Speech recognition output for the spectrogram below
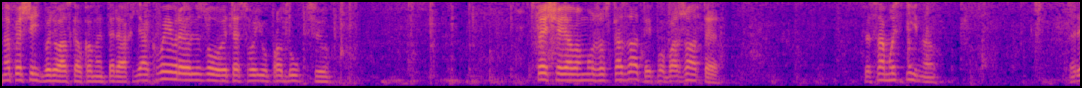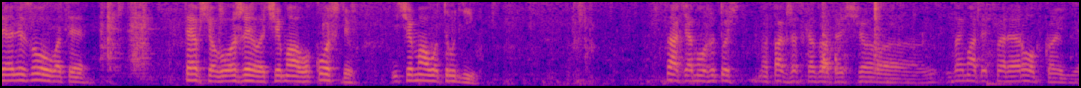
Напишіть, будь ласка, в коментарях, як ви реалізовуєте свою продукцію. Все, що я вам можу сказати і побажати, це самостійно реалізовувати те, в що вложили чимало коштів і чимало трудів. Так, я можу точно так же сказати, що е, займатися переробкою е,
